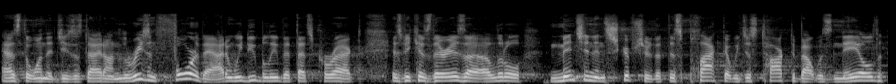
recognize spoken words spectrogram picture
as the one that Jesus died on. And the reason for that, and we do believe that that's correct, is because there is a, a, little mention in Scripture that this plaque that we just talked about was nailed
